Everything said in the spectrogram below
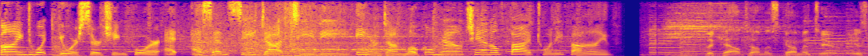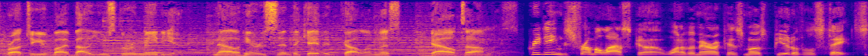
Find what you're searching for at snc.tv and on Local Now, Channel 525. The Cal Thomas Commentary is brought to you by Values Through Media. Now, here's syndicated columnist Cal Thomas. Greetings from Alaska, one of America's most beautiful states.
